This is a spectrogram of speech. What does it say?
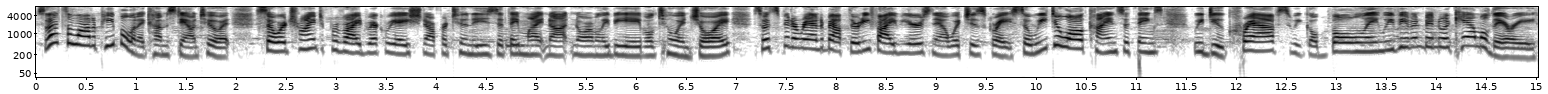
So that's a lot of people when it comes down to it. So we're trying to provide recreation opportunities that they might not normally be able to enjoy. So it's been around about 35 years now, which is great. So we do all kinds of things. We do crafts, we go bowling, we've even been to a camel dairy.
